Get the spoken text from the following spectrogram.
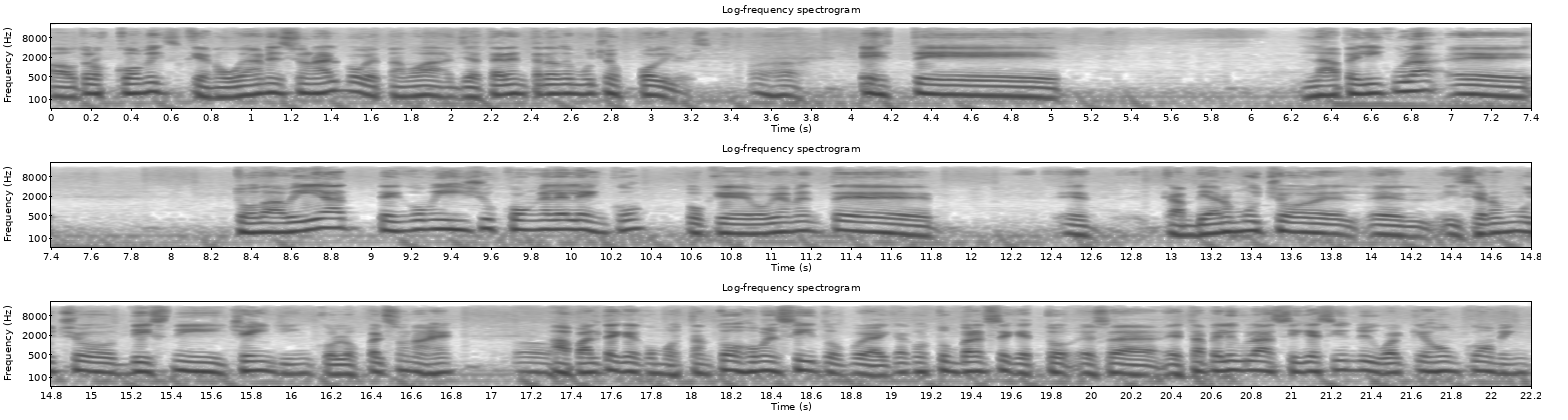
a otros cómics que no voy a mencionar porque estamos a- ya estar entrando en muchos spoilers. Ajá. Este la película eh, todavía tengo mis issues con el elenco porque obviamente eh, cambiaron mucho el- el- hicieron mucho Disney changing con los personajes Oh. aparte que como están todos jovencitos pues hay que acostumbrarse que esto o sea, esta película sigue siendo igual que Homecoming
